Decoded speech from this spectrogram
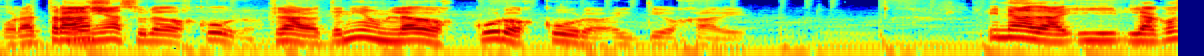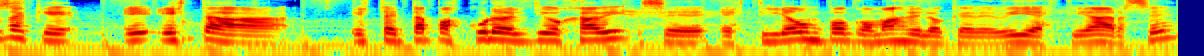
por atrás... Tenía su lado oscuro. Claro, tenía un lado oscuro, oscuro el tío Javi. Y nada, y la cosa es que e- esta, esta etapa oscura del tío Javi se estiró un poco más de lo que debía estirarse.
